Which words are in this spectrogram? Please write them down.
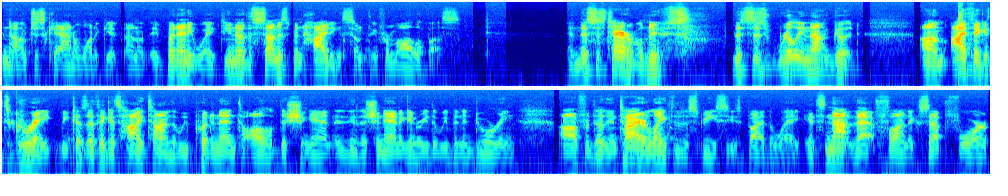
no, I'm just kidding. I don't want to get, I don't, but anyway, do you know the sun has been hiding something from all of us? And this is terrible news. this is really not good. Um, I think it's great because I think it's high time that we put an end to all of the, shenan- the shenaniganry that we've been enduring uh, for the entire length of the species, by the way. It's not that fun except for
